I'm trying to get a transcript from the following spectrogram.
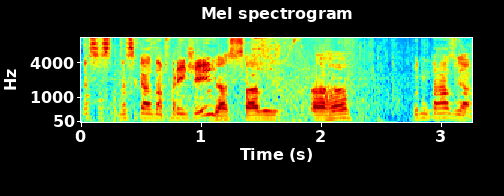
Nessa, nessa casa da frente aí? Já sabe. Aham. Vou tentar rasgar.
